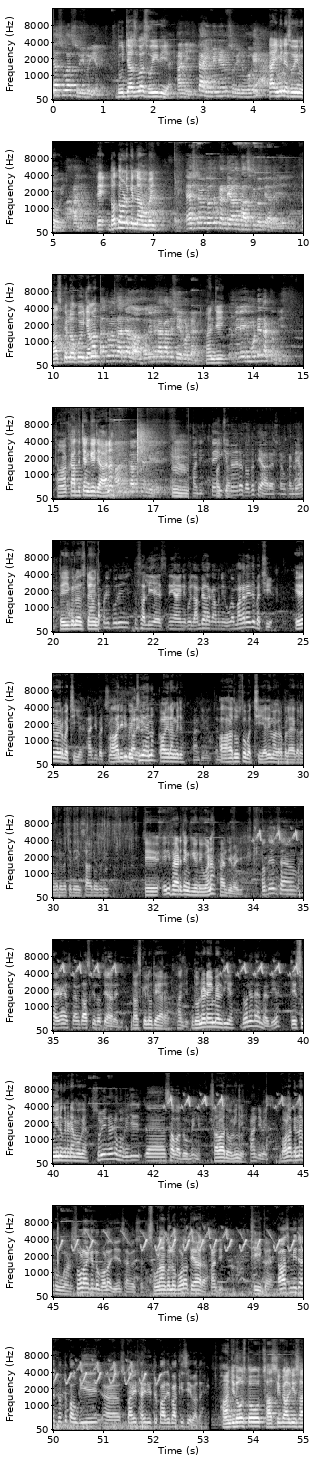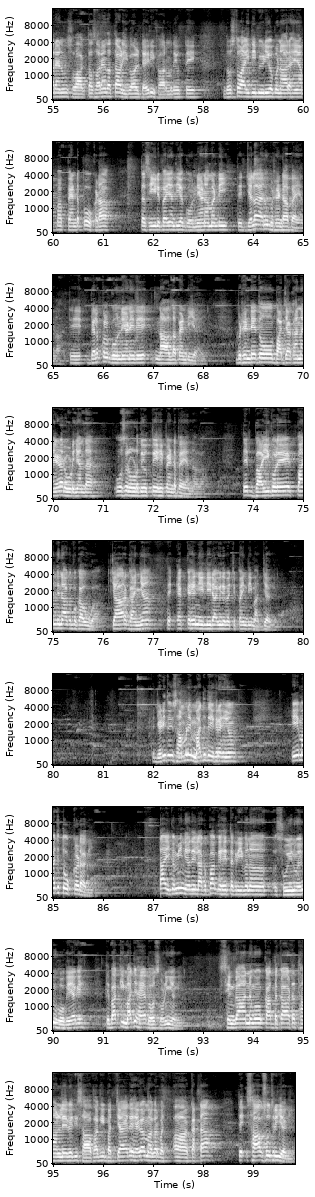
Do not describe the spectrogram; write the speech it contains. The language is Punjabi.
ਦੂਜਾ ਸੂਆ ਸੂਈ ਹੋਈ ਹੈ ਦੂਜਾ ਸੂਆ ਸੂਈ ਵੀ ਹੈ ਹਾਂਜੀ 2.5 ਮਹੀਨੇ ਨੂੰ ਸੂਈ ਨੂੰ ਹੋ ਗਏ। 2.5 ਮਹੀਨੇ ਸੂਈ ਨੂੰ ਹੋ ਗਏ। ਹਾਂਜੀ। ਤੇ ਦੁੱਧ ਹੁਣ ਕਿੰਨਾ ਹੋਊ ਬਾਈ? ਇਸ ਟਾਈਮ ਦੁੱਧ ਕੰਡੇ ਵਾਲਾ 10 ਕਿਲੋ ਤਿਆਰ ਹੈ ਜੀ 10 ਕਿਲੋ ਕੋਈ ਜਮਾ? ਤੁਹਾਨੂੰ ਅੰਦਾਜ਼ਾ ਲਾ ਸਕਦੇ ਮੇਰਾ ਕੱਦ 6 ਫੁੱਟ ਹੈ। ਹਾਂਜੀ। ਤੇ ਮੇਰੇ ਮੋਢੇ ਤੱਕ ਆਉਂਦੀ ਹੈ। ਥਾਂ ਕੱਦ ਚੰਗੇ ਚ ਆ ਨਾ? ਹਾਂਜੀ ਕੱਦ ਚੰਗੇ ਦੇ ਹੂੰ। ਹਾਂਜੀ 23 ਅੱਛਾ। ਕਿਲੋ ਇਹਦਾ ਦੁੱਧ ਤਿਆਰ ਹੈ ਇਸ ਟਾਈਮ ਕੰਡੇ ਵਾਲਾ। 23 ਕਿਲੋ ਇਸ ਟਾਈਮ ਆਪਣੀ ਪੂਰੀ ਤਸੱਲੀ ਹੈ ਇਸ ਨੇ ਆਈ ਨਹੀਂ ਕੋਈ ਲਾਂਬੇ ਵਾਲਾ ਕੰਮ ਨਹੀਂ ਹੋਊਗਾ ਮਗਰ ਇਹਦੇ ਬੱਚੀ ਹੈ। ਇਹਦੇ ਮਗਰ ਬੱਚੀ ਆ। ਹਾਂਜੀ ਬੱਚੀ ਆ ਜਿਹੜੀ ਬੱਚੀ ਹੈ ਨਾ ਕਾਲੇ ਰੰਗ 'ਚ। ਹਾਂਜੀ ਬੱਚੀ ਆਹ ਦੋਸਤੋ ਬੱਚੀ ਆ ਇਹਦੇ ਮਗਰ ਬਲੈਕ ਰੰਗ ਦੇ ਵਿੱਚ ਦੇਖ ਸਕਦੇ ਹੋ ਤੁਸੀਂ। ਤੇ ਇਹਦੀ ਫੈਟ ਚੰਗੀ ਹੁੰਦੀ ਹੋਊ ਹਾਂਜੀ ਬਾਈ ਜੀ। ਉਹਦੇ ਟਾਈਮ ਹੈਗਾ ਇਸ ਟਾਈਮ 10 ਕਿਲੋ ਤਿਆਰ ਹੈ ਜੀ। 10 ਕਿਲੋ ਤਿਆਰ ਆ। ਹਾਂਜੀ। ਦੋਨੇ ਟਾਈਮ ਮਿਲਦੀ ਹੈ? ਦੋਨੇ ਟਾਈਮ ਮਿਲਦੀ ਹੈ। ਤੇ ਸੂਈ ਨੂੰ ਕਿੰਨਾ ਟਾਈਮ ਹੋ ਗਿਆ? ਸੂਈ ਇਹਨਾਂ ਨੂੰ ਹੋ ਗਈ ਜੀ ਅਹ, ਸਵਾ ਦੋ ਮਹੀਨੇ। ਸਵਾ ਦੋ ਮਹੀਨੇ। ਹਾਂਜੀ ਬਾਈ ਬੋਲਾ ਕਿੰਨਾ ਖਾਊਗਾ ਹੁਣ? 16 ਕਿਲੋ ਬੋਲਾ ਜੀ ਇਸ ਟਾਈਮ ਇਸ ਟਾਈਮ 16 ਕਿਲੋ ਬੋਲਾ ਤਿਆਰ ਆ। ਹਾਂਜੀ। ਠੀਕ ਹੈ ਆਸਮੀ ਦਾ ਦੁੱਧ ਪਾਉਗੀ ਇਹ ਅਹ, 27 28 ਲੀਟਰ ਪਾ ਦੇ ਬਾਕੀ ਸੇਵਾ ਦਾ। ਹਾਂਜੀ ਦੋਸਤੋ, ਸਤਿ ਸ੍ਰੀ ਅਕਾਲ ਜੀ ਸਾਰਿਆਂ ਨੂੰ। ਸਵਾਗਤ ਆ ਸਾਰਿਆਂ ਦਾ ਢਾਲੀਵਾਲ ਡੈਰੀ ਫਾਰਮ ਦੇ ਉੱਤੇ। ਦੋਸਤੋ, ਅੱਜ ਦੀ ਵੀਡੀਓ ਬਣਾ ਰਹੇ ਹਾਂ ਆਪਾਂ ਪਿੰਡ ਭੋਖੜਾ। ਤਹਿਸੀਲ ਪੈ ਜਾਂਦੀ ਆ ਗੋਨਿਆਣਾ ਮੰਡੀ ਤੇ ਜ਼ਿਲ੍ਹਾ ਇਹਨੂੰ ਬਠਿੰਡਾ ਪੈ ਜਾਂਦਾ। ਤੇ ਬਿਲਕੁਲ ਗੋਨਿਆਣੇ ਦੇ ਨਾਲ ਦਾ ਪਿੰਡ ਹੀ ਹੈ ਇਹ। ਬਠਿੰਡੇ ਤੋਂ ਬਾਜਾਖਾਨਾ ਜਿਹੜਾ ਰੋਡ ਜਾਂਦਾ, ਉਸ ਰੋਡ ਦੇ ਉੱਤੇ ਇਹ ਪਿੰਡ ਪੈ ਜਾਂਦਾ ਵਾ। ਤੇ ਬਾਈ ਕੋਲੇ ਪੰਜ ਨਾਗ ਪਕਾਊ ਆ, ਚਾਰ ਗਾਈਆਂ ਤੇ ਇੱਕ ਇਹ ਨੀਲੀ ਰਾਵੀ ਦੇ ਵਿੱਚ ਪੈਂਦੀ ਮੱਝ ਹੈਗੀ ਤੇ ਜਿਹੜੀ ਤੁਸੀਂ ਸਾਹਮਣੇ ਮੱਝ ਦੇਖ ਰਹੇ ਹੋ, ਇਹ ਮੱਝ ਤੋਕੜ ਆ ਗਈ। ਢਾਈ ਕੁ ਮਹੀਨਿਆਂ ਦੇ ਲਗਭਗ ਇਹ ਤਕਰੀਬਨ ਸੂਈ ਨੂੰ ਇਹਨੂੰ ਹੋ ਗਏ ਹੈਗੇ, ਤੇ ਬਾਕੀ ਮੱਝ ਹੈ ਬਹੁਤ ਸੋਹਣੀ ਹੈਗੀ। ਸਿੰਗਾਂ ਨੰਗੋ ਕੱਦ ਕਾਠ ਥਾਣ ਲੇਵੇ ਦੀ ਸਾਫ਼ ਹੈਗੀ, ਬੱਚਾ ਇਹਦੇ ਹੈਗਾ ਮਗਰ ਬੱਚ- ਕੱਟਾ ਤੇ ਸਾਫ਼ ਸੁਥਰੀ ਹੈਗੀ।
